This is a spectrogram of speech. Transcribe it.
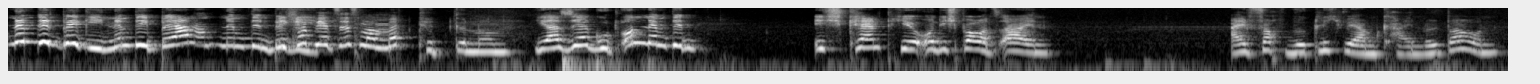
nimm den Biggie. Nimm die Beeren und nimm den Ich Biggie. habe jetzt erstmal Medkit genommen. ja, sehr gut. Und nimm den. Ich camp hier und ich baue uns ein. Einfach wirklich, wir haben kein Null bauen.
